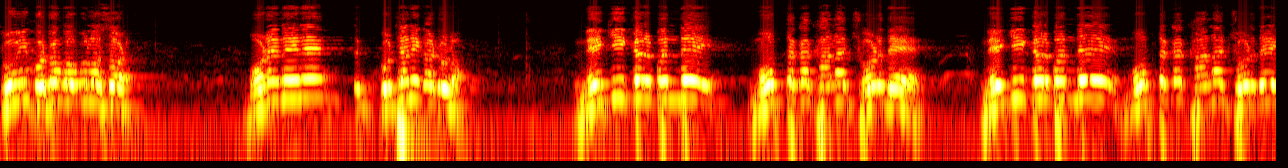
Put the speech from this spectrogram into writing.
तुम्ही खोटो गोगुलो सोड बोणे नाही ने तर गोठ्याने काढूलो नेकी कर बंदे मोफ्त का खाना छोड़ दे. नेकी कर बंदे मुफ्त का खाना छोड़ दे.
